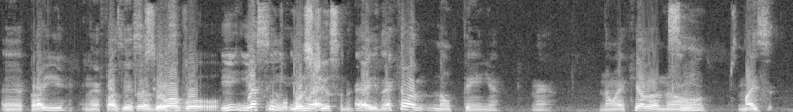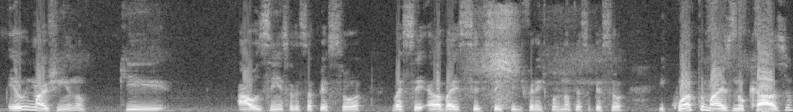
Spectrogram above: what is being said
é, para ir, né, fazer pra essa vez. avô, e, e assim, e postiço, é, né? É, e não é que ela não tenha, né? Não é que ela não, sim, sim. mas eu imagino que a ausência dessa pessoa vai ser, ela vai se sentir diferente por não ter essa pessoa. E quanto mais no caso,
